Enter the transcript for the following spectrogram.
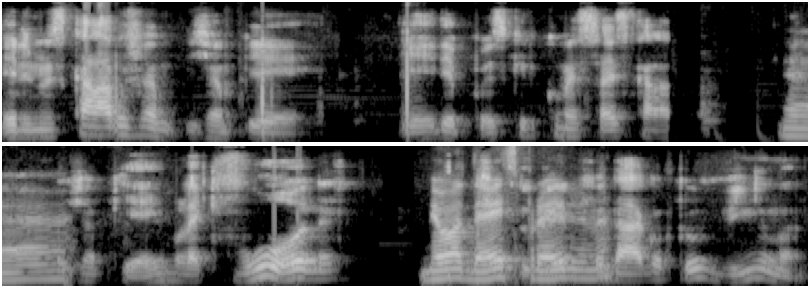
ele não escalava o Jean- Jean-Pierre. E aí, depois que ele começou a escalar É, o Jean-Pierre, o moleque voou, né? deu a 10 O pra ele, Foi né? da água pro vinho, mano.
